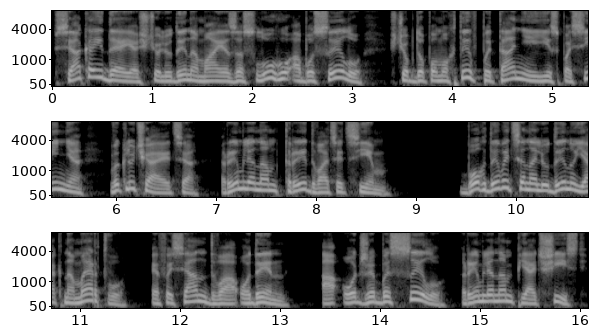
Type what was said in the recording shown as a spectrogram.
Всяка ідея, що людина має заслугу або силу, щоб допомогти в питанні її спасіння, виключається Римлянам 3.27. Бог дивиться на людину як на мертву Ефесян 2.1, а отже без силу Римлянам 5.6.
